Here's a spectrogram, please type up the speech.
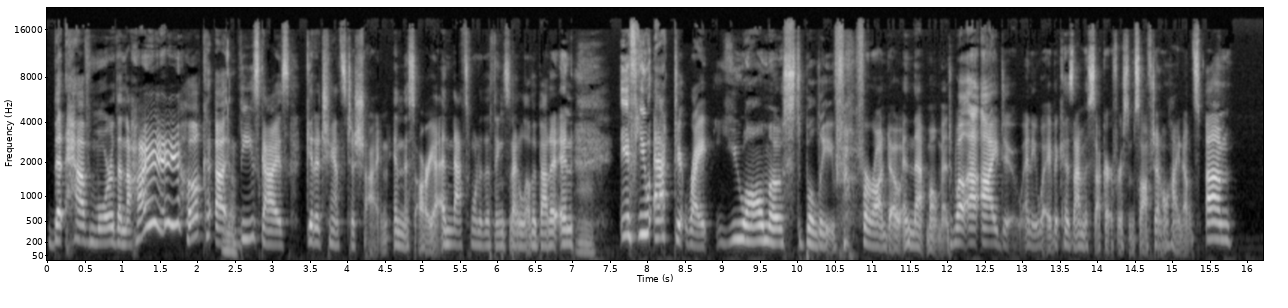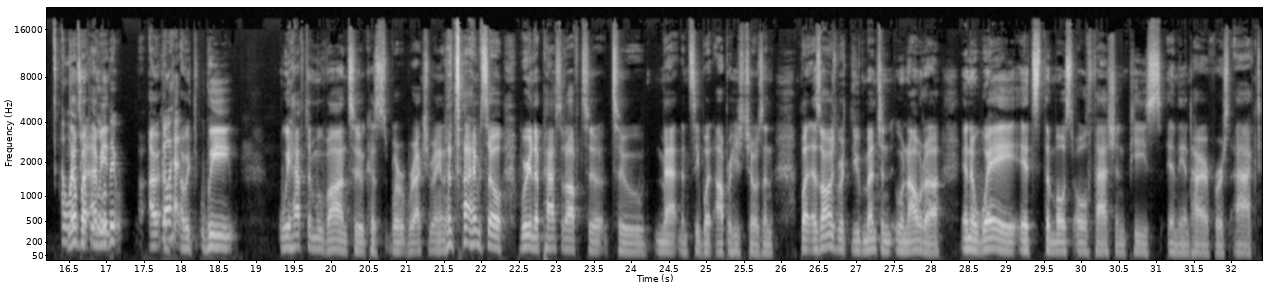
that have more than the high hook uh, yeah. these guys get a chance to shine in this aria and that's one of the things that i love about it and mm. if you act it right you almost believe ferrando in that moment well I, I, do anyway because i'm a sucker for some soft gentle high notes um i want to no, talk a I little mean, bit I, go ahead I, we we have to move on to because we're, we're actually running out of time so we're going to pass it off to to matt and see what opera he's chosen. But as long as you mentioned un'aura in a way it's the most old-fashioned piece in the entire first act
